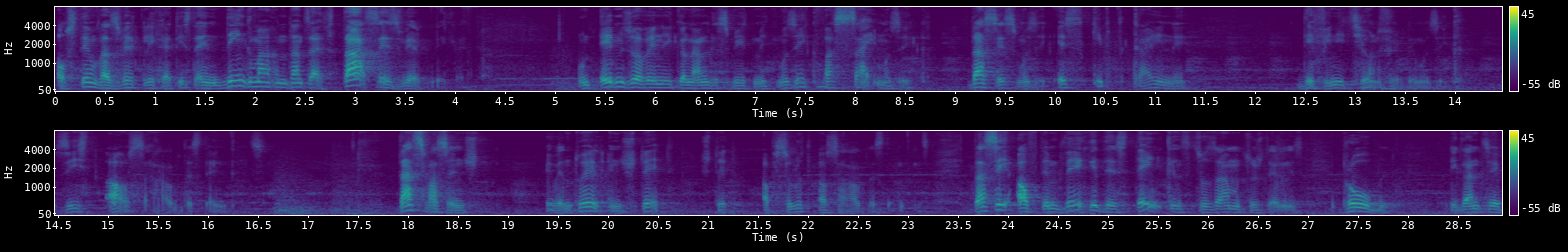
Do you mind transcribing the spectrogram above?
Aus dem, was Wirklichkeit ist, ein Ding machen, dann sagt das ist Wirklichkeit. Und ebenso wenig gelang es mit, mit Musik. Was sei Musik? Das ist Musik. Es gibt keine Definition für die Musik. Sie ist außerhalb des Denkens. Das, was entsteht, eventuell entsteht, steht absolut außerhalb des Denkens. Dass sie auf dem Wege des Denkens zusammenzustellen ist, Proben, die ganze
